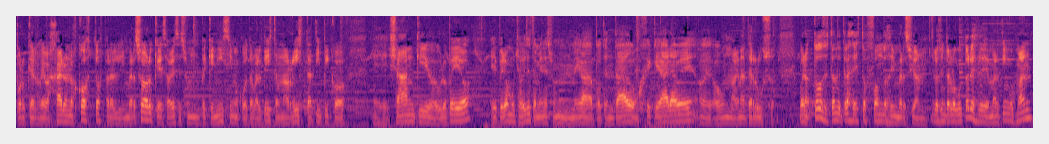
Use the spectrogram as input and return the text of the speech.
porque rebajaron los costos para el inversor, que es a veces un pequeñísimo cuotapartista, un ahorrista típico yankee o europeo, pero muchas veces también es un mega potentado, un jeque árabe o un magnate ruso. Bueno, todos están detrás de estos fondos de inversión. Los interlocutores de Martín Guzmán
